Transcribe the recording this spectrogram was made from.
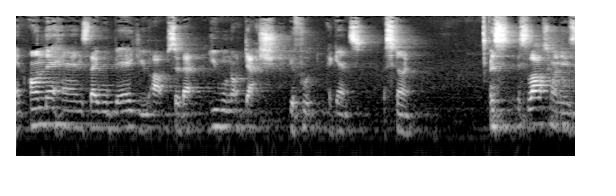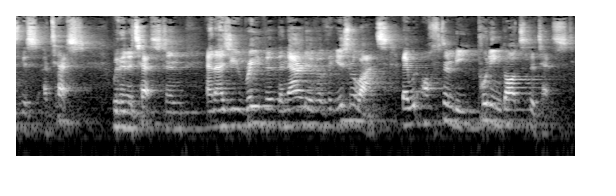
and on their hands they will bear you up, so that you will not dash your foot against a stone. This, this last one is this a test within a test, and and as you read the, the narrative of the Israelites, they would often be putting God to the test.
